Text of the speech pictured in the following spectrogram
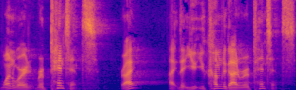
One word, repentance, right? Like that you, you come to God in repentance.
